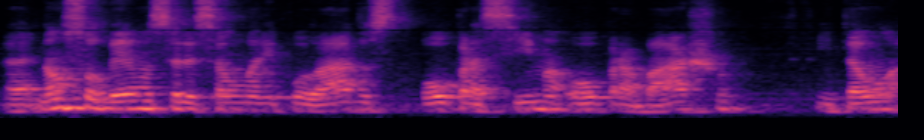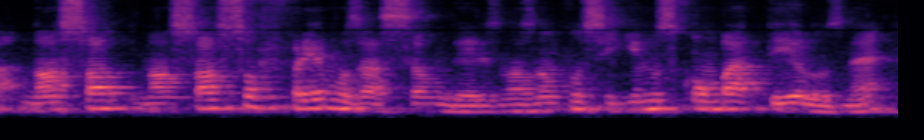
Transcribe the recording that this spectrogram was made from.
é, não soubemos se eles são manipulados ou para cima ou para baixo. Então, nós só, nós só sofremos a ação deles, nós não conseguimos combatê-los, né?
